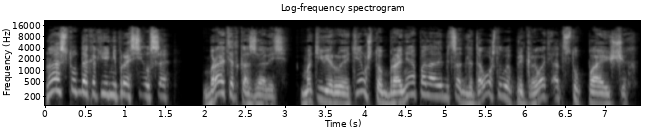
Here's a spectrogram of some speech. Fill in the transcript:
Нас туда, как я не просился, брать отказались, мотивируя тем, что броня понадобится для того, чтобы прикрывать отступающих.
